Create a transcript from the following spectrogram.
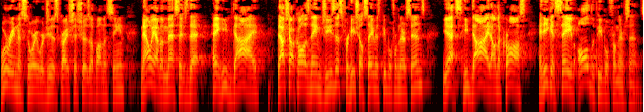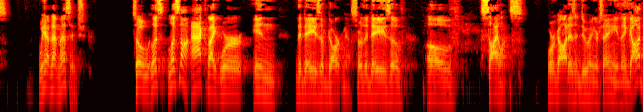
We're reading a story where Jesus Christ just shows up on the scene. Now we have a message that, hey, he died. Thou shalt call his name Jesus for he shall save his people from their sins. Yes, he died on the cross and he can save all the people from their sins. We have that message. So let's, let's not act like we're in the days of darkness or the days of, of silence where God isn't doing or saying anything. God,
